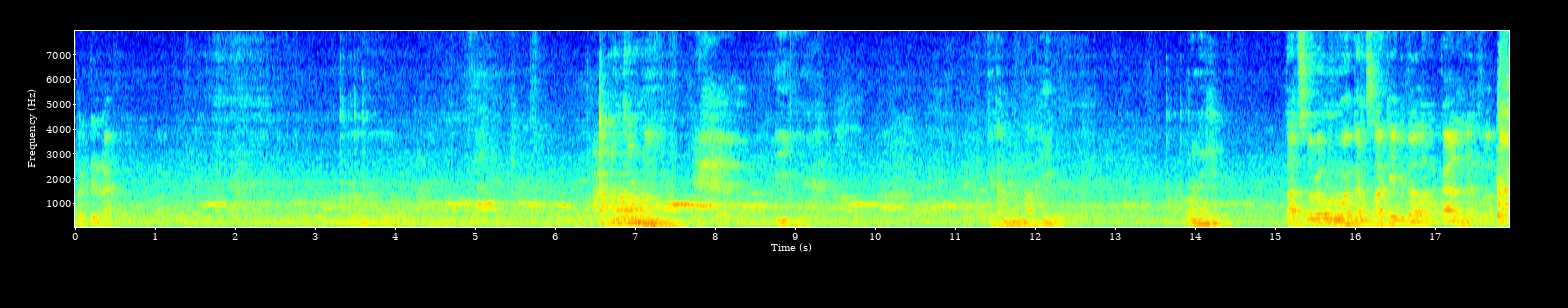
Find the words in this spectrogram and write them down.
bergerak. Boleh? Tatsuro menuangkan sake ke dalam kan dan meletakkannya ke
